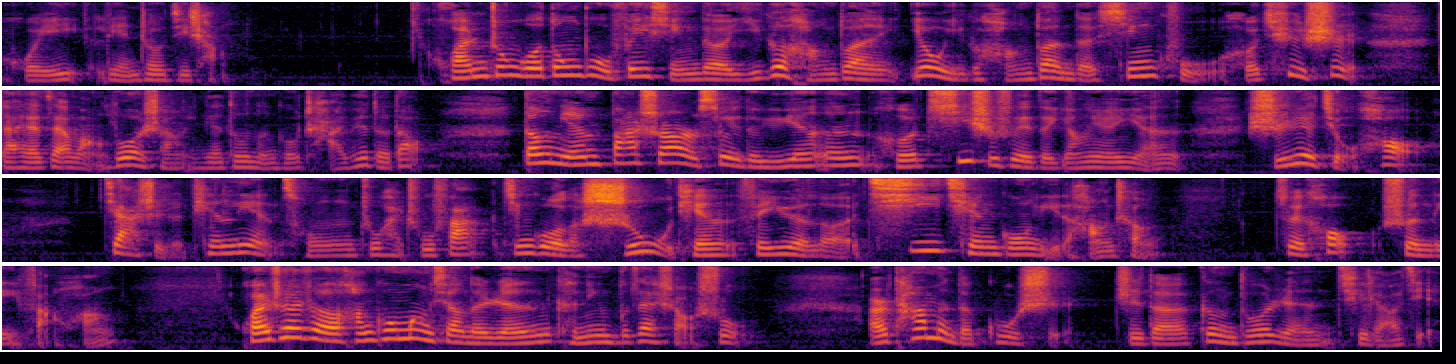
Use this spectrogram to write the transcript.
回连州机场。环中国东部飞行的一个航段又一个航段的辛苦和趣事，大家在网络上应该都能够查阅得到。当年八十二岁的于延恩和七十岁的杨元元，十月九号驾驶着天链从珠海出发，经过了十五天，飞越了七千公里的航程，最后顺利返航。怀揣着航空梦想的人肯定不在少数，而他们的故事值得更多人去了解。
